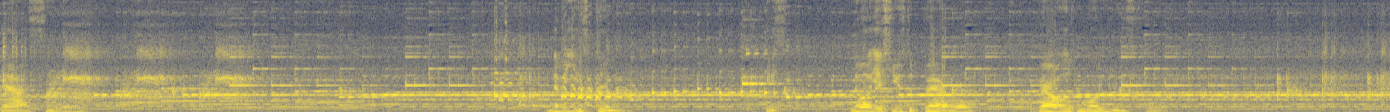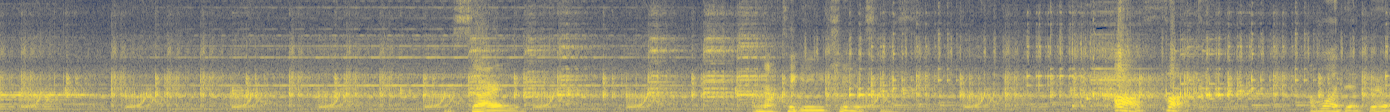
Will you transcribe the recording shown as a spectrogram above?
Now I see him. Never used. He's no, I just used the barrel. The barrel is more useful. Sorry. I'm not taking any chances. Oh fuck! I want that girl.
